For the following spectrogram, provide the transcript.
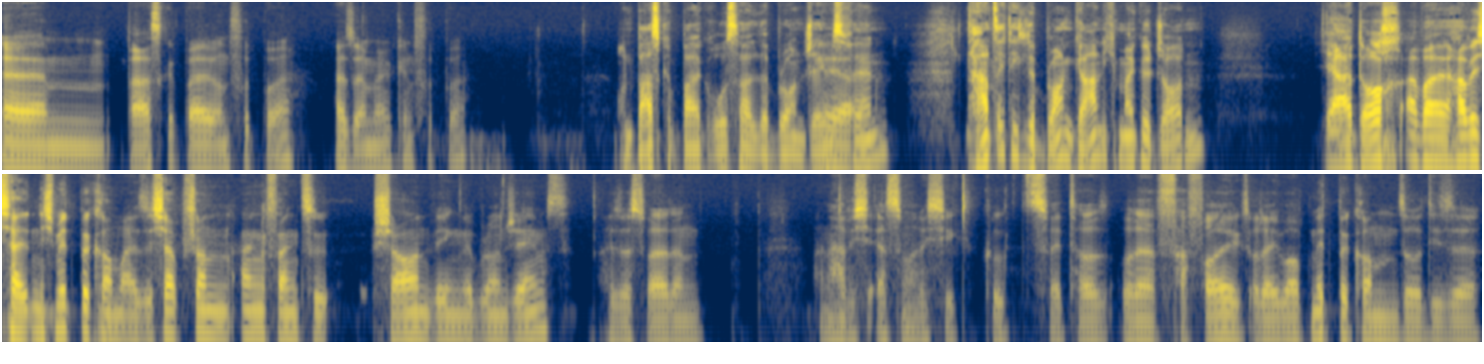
Ähm, Basketball und Football, also American Football. Und Basketball großer LeBron Ja. James-Fan. Tatsächlich LeBron gar nicht Michael Jordan? Ja, doch, aber habe ich halt nicht mitbekommen. Also ich habe schon angefangen zu schauen wegen LeBron James. Also es war dann, wann habe ich erst mal richtig geguckt? 2000 oder verfolgt oder überhaupt mitbekommen, so diese,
